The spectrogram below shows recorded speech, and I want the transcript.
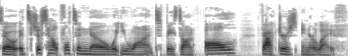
So it's just helpful to know what you want based on all factors in your life.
